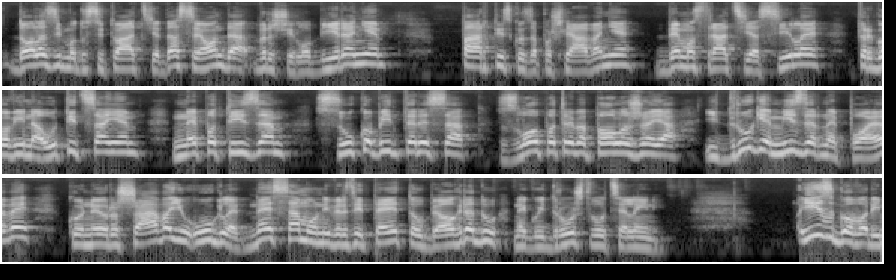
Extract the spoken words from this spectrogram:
dolazimo do situacije da se onda vrši lobiranje, partijsko zapošljavanje, demonstracija sile, trgovina uticajem, nepotizam, sukob interesa, zloupotreba položaja i druge mizerne pojave koje ne urušavaju ugled ne samo univerziteta u Beogradu, nego i društva u celini izgovori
